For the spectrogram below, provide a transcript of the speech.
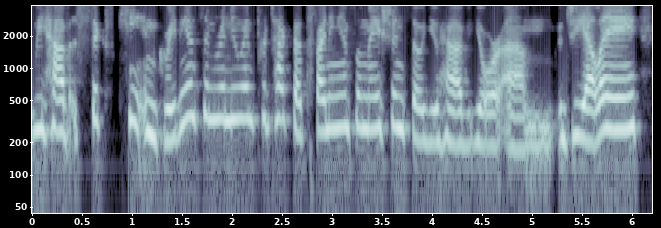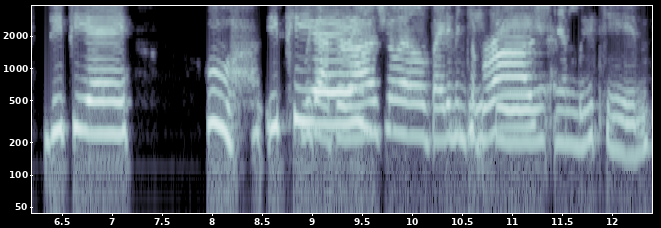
we have six key ingredients in Renew and Protect that's fighting inflammation. So you have your um, GLA, DPA, ooh, EPA. We got borage oil, vitamin D3, and lutein.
